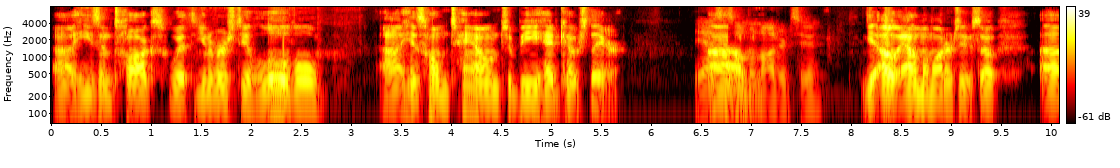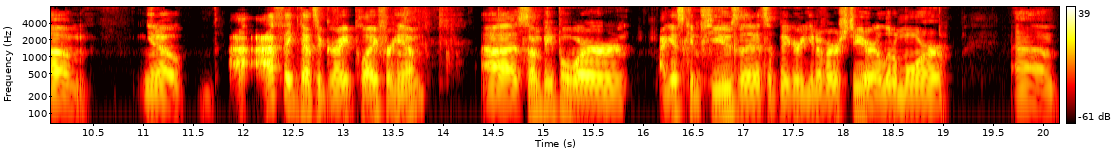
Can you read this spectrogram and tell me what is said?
Uh, he's in talks with University of Louisville, uh, his hometown, to be head coach there. Yeah, Um, alma mater too. Yeah. Oh, alma mater too. So, um, you know, I, I think that's a great play for him. Uh, some people were, I guess, confused that it's a bigger university or a little more, um,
